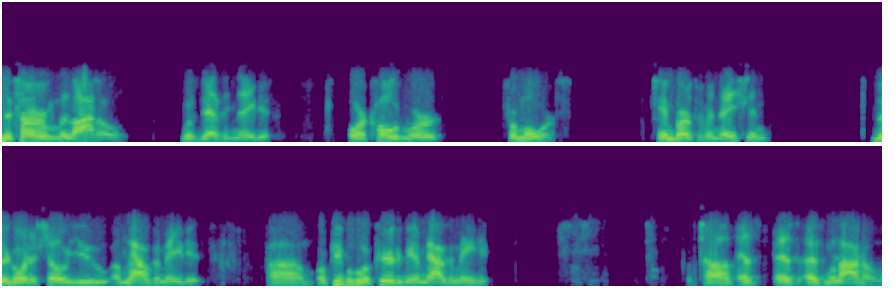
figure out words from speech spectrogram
The term mulatto was designated or a code word for Moors. In Birth of a Nation, they're going to show you amalgamated um, or people who appear to be amalgamated um, as, as as mulattoes.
